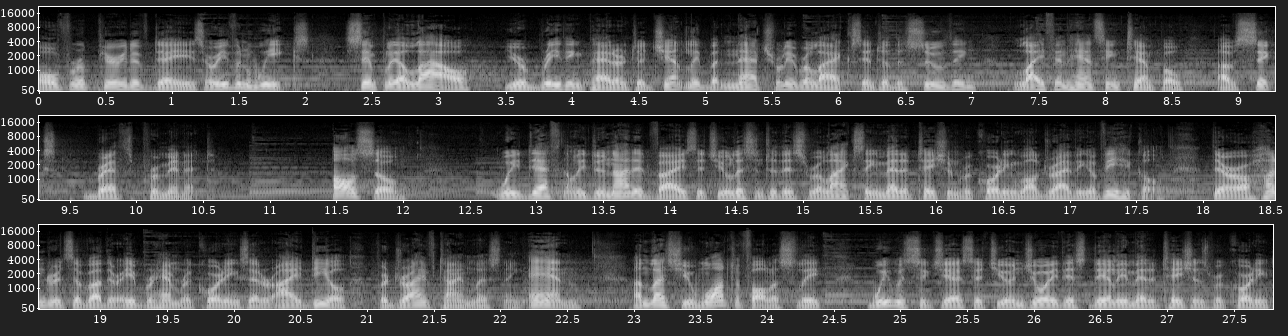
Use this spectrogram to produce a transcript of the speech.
over a period of days or even weeks, simply allow your breathing pattern to gently but naturally relax into the soothing, life enhancing tempo of six breaths per minute. Also, we definitely do not advise that you listen to this relaxing meditation recording while driving a vehicle. There are hundreds of other Abraham recordings that are ideal for drive time listening. And, unless you want to fall asleep, we would suggest that you enjoy this daily meditations recording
